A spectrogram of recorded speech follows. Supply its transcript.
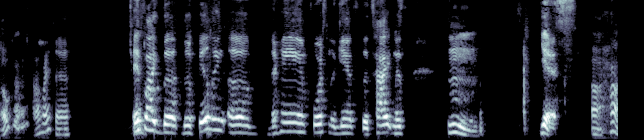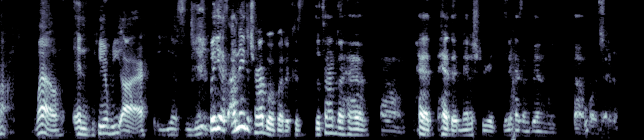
Okay. All right then. It's like the the feeling of the hand forcing against the tightness. Mm. Yes. Uh huh. Well, and here we are. Yes, indeed. But yes, I need to try boy butter because the times I have um, had had that ministry, it hasn't been with uh, boy butter.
